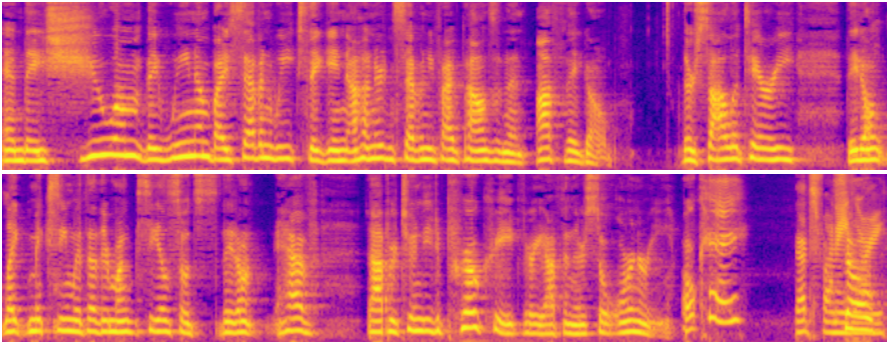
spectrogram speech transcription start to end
and they shoe them, they wean them by seven weeks. They gain 175 pounds and then off they go. They're solitary. They don't like mixing with other monk seals, so it's they don't have the opportunity to procreate very often. They're so ornery. Okay. That's funny, So Lori.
